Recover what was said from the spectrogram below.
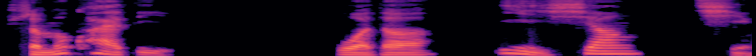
什么快递？我的一厢情。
